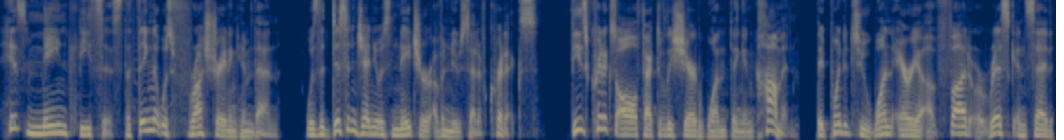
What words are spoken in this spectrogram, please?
His main thesis, the thing that was frustrating him then, was the disingenuous nature of a new set of critics. These critics all effectively shared one thing in common. They pointed to one area of FUD or risk and said,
